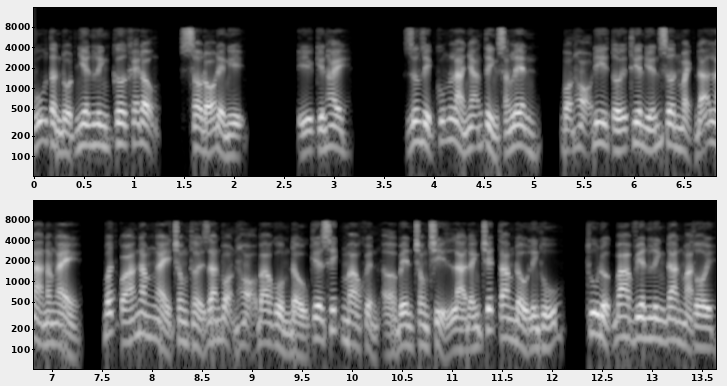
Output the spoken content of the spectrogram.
vũ tần đột nhiên linh cơ khẽ động, sau đó đề nghị. Ý kiến hay. Dương dịch cũng là nhãn tình sáng lên, bọn họ đi tới thiên yến sơn mạch đã là năm ngày, bất quá năm ngày trong thời gian bọn họ bao gồm đầu kia xích ma khuyển ở bên trong chỉ là đánh chết tam đầu linh thú, thu được ba viên linh đan mà thôi,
